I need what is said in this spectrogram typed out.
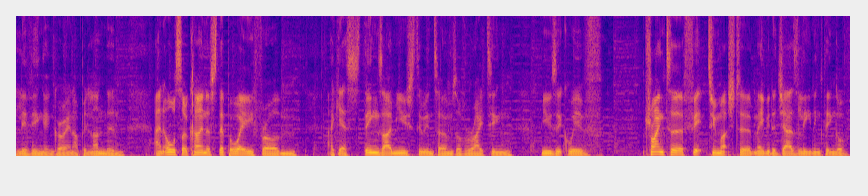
living and growing up in London, and also kind of step away from, I guess, things I'm used to in terms of writing music with trying to fit too much to maybe the jazz leaning thing of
